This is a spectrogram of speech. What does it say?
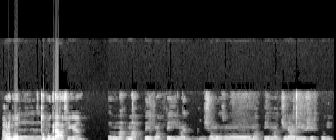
Ma proprio Eh, topografiche? ma- mappe, mappe imma- diciamo sono mappe immaginarie, io cerco di,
